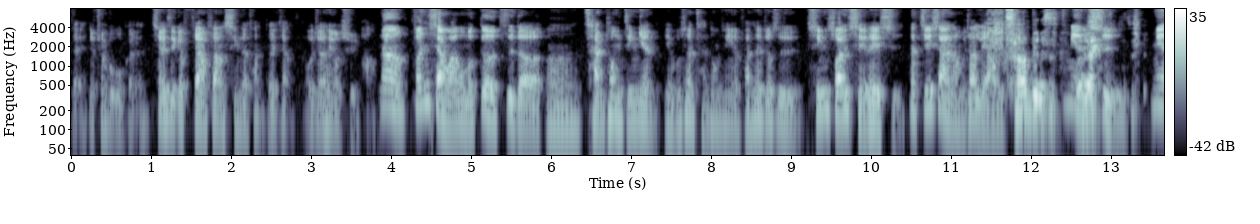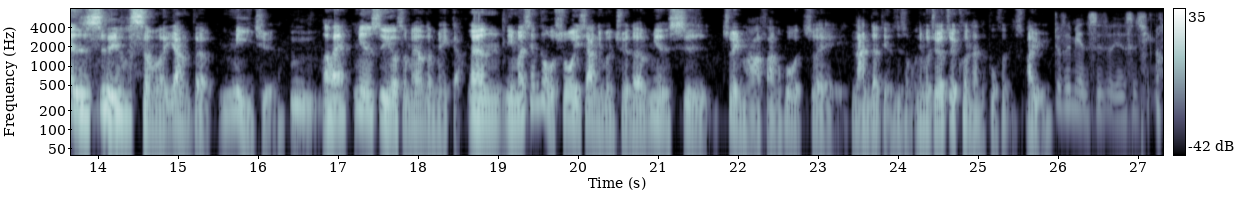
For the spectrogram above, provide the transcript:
对，就全部五个人，所以是一个非常非常新的团队，这样子，我觉得很有趣。好，那分享完我们各自的嗯惨痛经验，也不算惨痛经验，反正就是心酸血泪史。那接下来呢，我们就要聊一下差别是面试，面试有什么样的秘诀嗯，？OK，面试有什么样的美感？嗯，你们先跟我说一下，你们觉得面试最麻烦或最难的点是什么？你们觉得最困难的部分是？阿宇，就是面试这件事情啊。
